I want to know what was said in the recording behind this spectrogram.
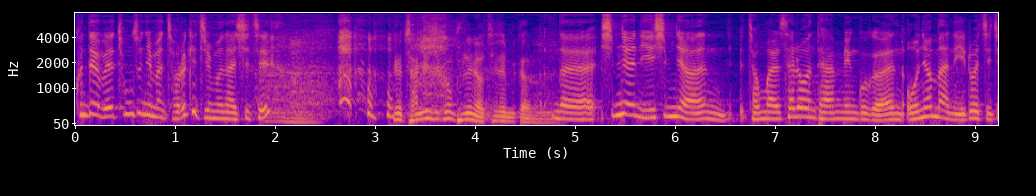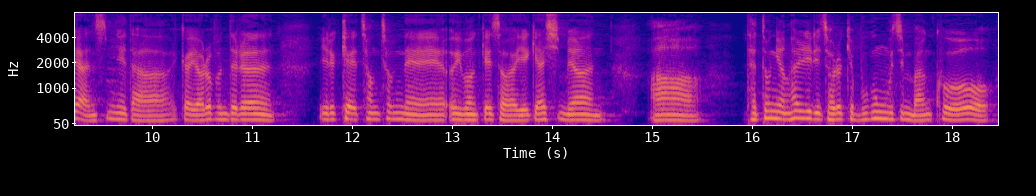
근데 왜 총수님은 저렇게 질문하시지? 그 장기 집권 플랜이 어떻게 됩니까? 그러면? 네, 10년, 20년 정말 새로운 대한민국은 5년 만에 이루어지지 않습니다. 그러니까 여러분들은 이렇게 정청래 의원께서 얘기하시면 아 대통령 할 일이 저렇게 무궁무진 많고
